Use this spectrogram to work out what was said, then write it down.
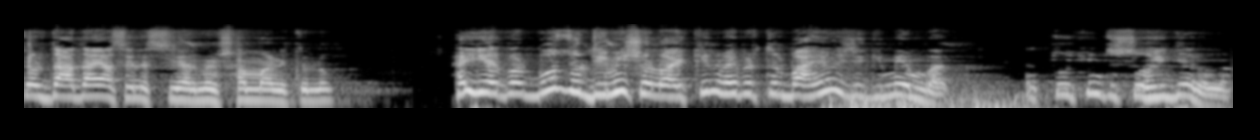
তোর দাদাই আসলে চেয়ারম্যান সম্মানিত লোক। হ্যাঁ এরপর ডিমিশন হয় কিন্তু এবার তোর বাহি হয়েছে কি মেম্বার? তুই কিন্তু না।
